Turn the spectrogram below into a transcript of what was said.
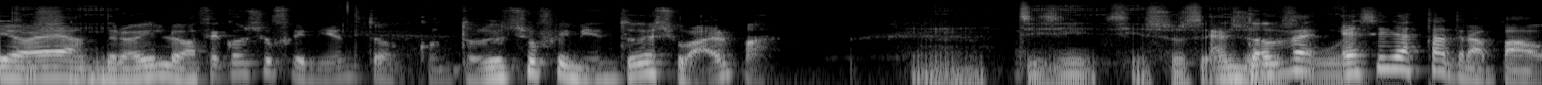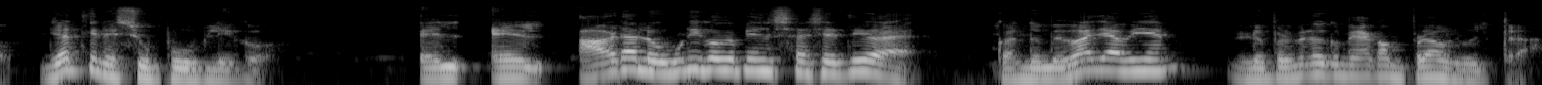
iOS a. Android lo hace con sufrimiento, con todo el sufrimiento de su alma. Sí, sí, sí, eso, es- Entonces, ese ya está atrapado, ya tiene su público. El, el- ahora lo único que piensa ese tío es, cuando me vaya bien, lo primero que me voy a comprar un Ultra.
